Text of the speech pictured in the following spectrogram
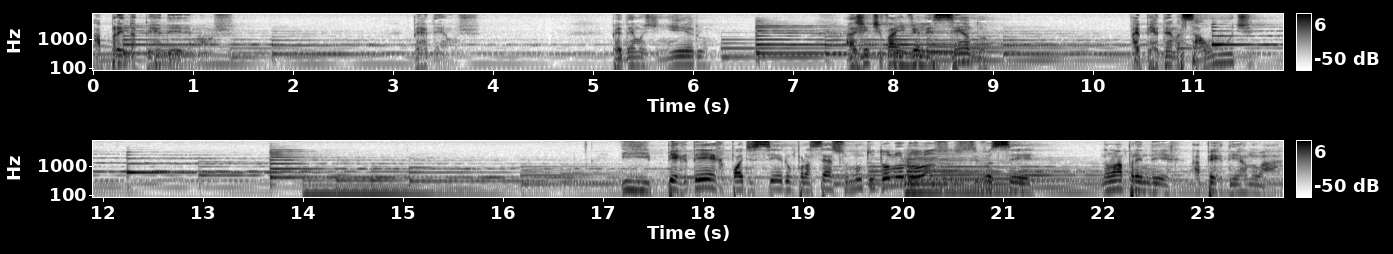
Aprenda a perder, irmãos. Perdemos. Perdemos dinheiro. A gente vai envelhecendo, vai perdendo a saúde. E perder pode ser um processo muito doloroso se você não aprender a perder no ar.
